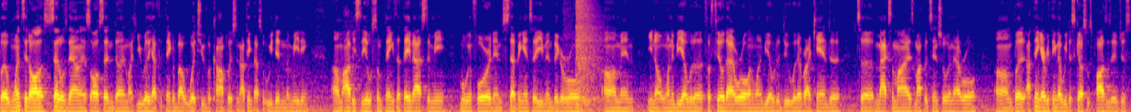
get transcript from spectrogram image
but once it all settles down and it's all said and done, like you really have to think about what you've accomplished, and I think that's what we did in the meeting. Um, obviously, it was some things that they've asked of me moving forward and stepping into an even bigger role, um, and you know want to be able to fulfill that role and want to be able to do whatever I can to to maximize my potential in that role. Um, but I think everything that we discussed was positive. Just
